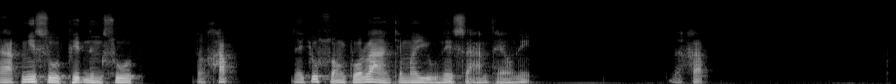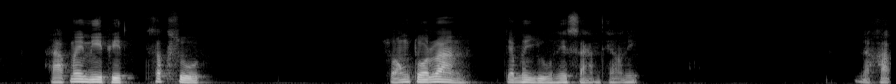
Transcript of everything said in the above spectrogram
หากมีสูตรผิดหนึ่งสูตรนะครับ ในชุด 2 ตัวล่างจะมาอยู่ใน 3 แถวนี้ นะครับ หากไม่มีผิดสักสูตร2ตัวล่างจะมาอยู่ใน3แถวนี้นะครับ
